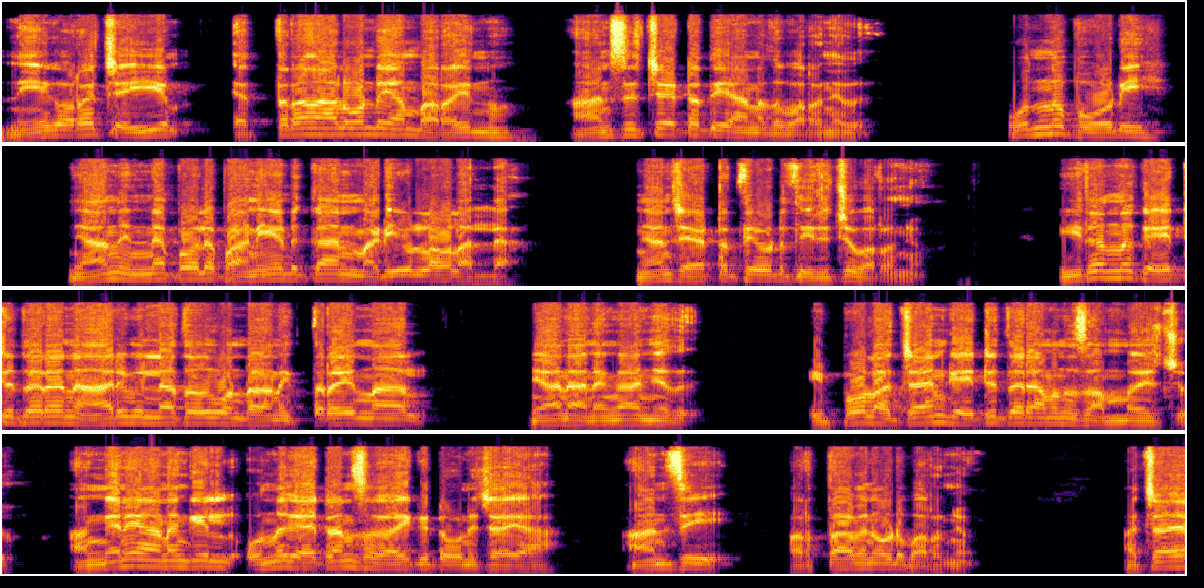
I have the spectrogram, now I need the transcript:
നീ കുറെ ചെയ്യും. എത്ര നാൾ കൊണ്ട് ഞാൻ പറയുന്നു? ആൻസിച്ചേട്ടത്തിയാണത് പറഞ്ഞത്. ഒന്ന് പോടി. ഞാൻ നിന്നെ പോലെ പണിയെടുക്കാൻ മടിയുള്ളവളല്ല. ഞാൻ ചേട്ടത്തിയോട് തിരിച്ചു പറഞ്ഞു. ഇതൊന്ന് കയറ്റിത്തരാൻ ആരുമില്ലാത്തത് കൊണ്ടാണ് ഇത്രയും നാൾ ഞാൻ അനങ്ങാഞ്ഞത്. ഇപ്പോൾ അച്ചായൻ കയറ്റിത്തരാമെന്ന് സമ്മതിച്ചു. അങ്ങനെയാണെങ്കിൽ ഒന്ന് കയറ്റാൻ സഹായിക്കട്ടോ ഉണിച്ചായ ആൻസി ഭർത്താവിനോട് പറഞ്ഞു അച്ചായ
